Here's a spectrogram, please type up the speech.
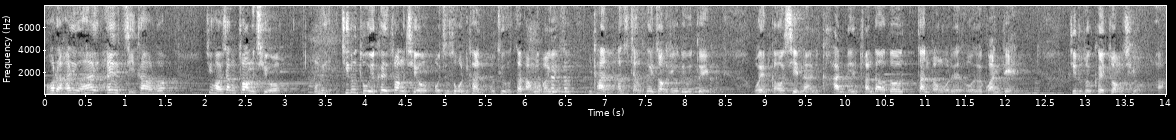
后来还有还还有几道说，就好像撞球，我们基督徒也可以撞球。我就说你看，我就在旁边翻译说，你看他是讲可以撞球，对不对？我很高兴啊，你看连传道都赞同我的我的观点。基督徒可以撞球啊！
